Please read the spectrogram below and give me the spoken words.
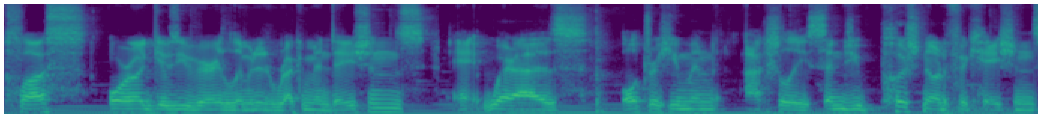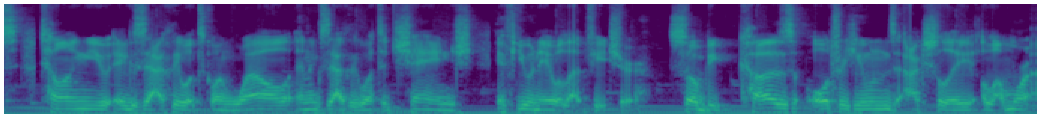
Plus, Oura gives you very limited recommendations, eh, whereas Ultrahuman actually sends you push notifications telling you exactly what's going well and exactly what to change if you enable that feature. So because Ultrahuman is actually a lot more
